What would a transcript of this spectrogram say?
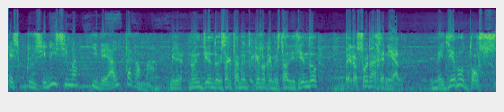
exclusivísima y de alta gama. Mire, no entiendo exactamente qué es lo que me está diciendo, pero suena genial. Me llevo dos.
